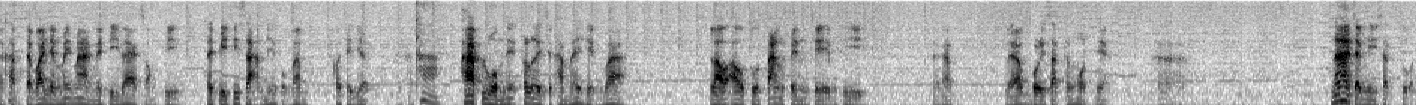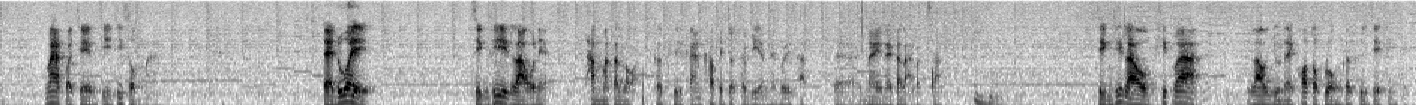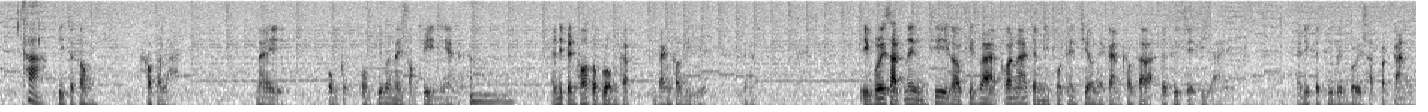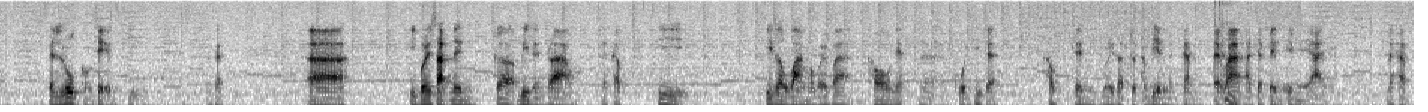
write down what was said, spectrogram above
นะครับค่ะแต่ว่ายังไม่มากในปีแรก 2 ปี ในปีที่ 3 นี่ผมว่าก็จะเยอะนะครับค่ะภาพรวมเนี่ยก็เลยจะทำให้เห็นว่า เราเอาตัวตั้งเป็น JMT นะครับแล้วบริษัททั้งหมดเนี่ยอ่าน่าจะมีสัดส่วนมากกว่า JMT ที่ส่งมา แต่ด้วยสิ่งที่เราเนี่ยทำมาตลอดก็คือการเข้าไปจดทะเบียนในบริษัทเอ่อในในตลาดหลักทรัพย์สิ่งที่เราคิดว่าเราอยู่ในข้อตกลงก็คือ JFINTECH ค่ะที่จะต้องเข้าตลาด ในผมก็ผมคิดว่าใน2ปีนี้นะอืมอันนี้เป็นข้อตกลงกับแบงก์เกาหลีนะครับ อีกบริษัทหนึ่งที่เราคิดว่าก็น่าจะมี potential ในการเข้าตลาดก็คือ JPI อันนี้ก็คือเป็นบริษัทประกัน เป็นลูกของ JMT นะครับอีกบริษัทหนึ่งก็บีนแอนด์บราวนะครับที่ที่เราวางเอาไว้ว่าเขาเนี่ยควรที่จะเข้าเป็นบริษัทจดทะเบียนเหมือนกัน แต่ว่าอาจจะเป็น MAI นะครับ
